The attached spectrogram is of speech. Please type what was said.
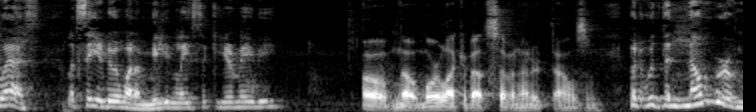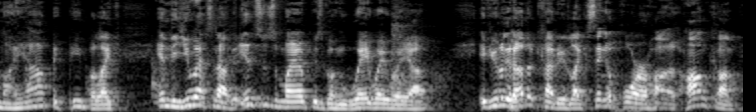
U.S., let's say you're doing what a million LASIK a year, maybe. Oh no, more like about seven hundred thousand. But with the number of myopic people, like in the U.S. now, the incidence of myopia is going way, way, way up. If you look at other countries like Singapore or Hong Kong,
